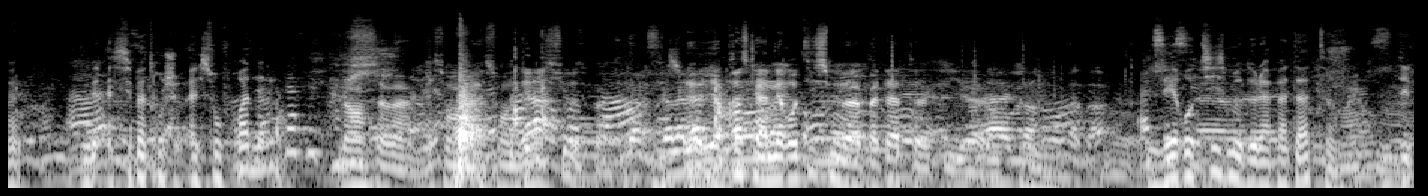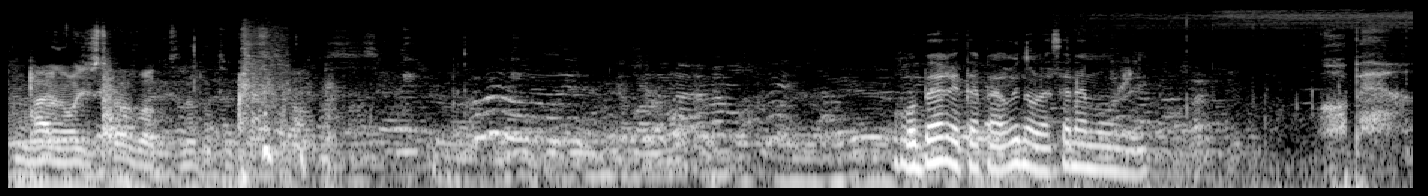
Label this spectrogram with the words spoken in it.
Ouais. C'est pas trop chaud. Elles sont froides là? Non, ça va. Elles sont, elles sont délicieuses. quoi. Il y a presque un érotisme de la patate qui. euh, L'érotisme de la patate. Dès qu'on voit un enregistreur, on voit n'importe quoi. Robert est apparu dans la salle à manger. Robert.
